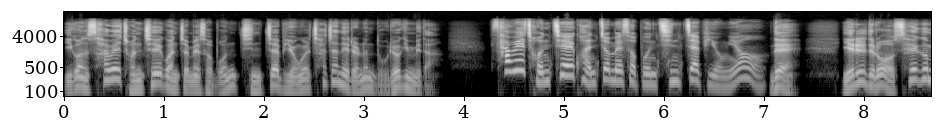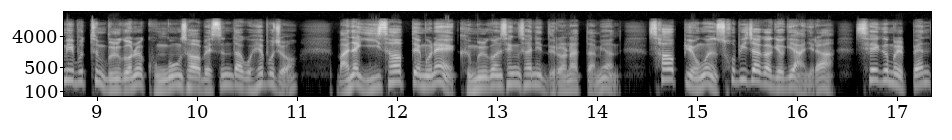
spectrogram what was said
이건 사회 전체의 관점에서 본 진짜 비용을 찾아내려는 노력입니다. 사회 전체의 관점에서 본 진짜 비용이요? 네, 예를 들어 세금이 붙은 물건을 공공사업에 쓴다고 해보죠. 만약 이 사업 때문에 그 물건 생산이 늘어났다면 사업 비용은 소비자 가격이 아니라 세금을 뺀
